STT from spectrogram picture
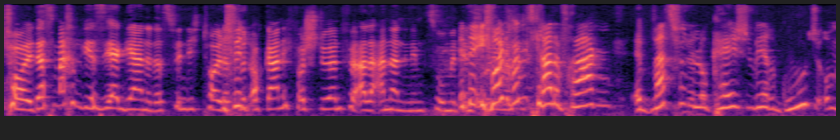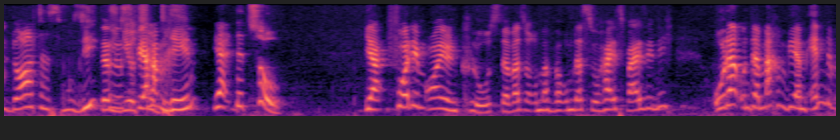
Toll, das machen wir sehr gerne. Das finde ich toll. Das Ich wird auch gar nicht verstörend für alle anderen in dem Zoo mit. Ich wollte wirklich gerade fragen, äh, was für eine Location wäre gut, um dort das Musikvideo Das ist- zu drehen? Ja, der Zoo. Ja, vor dem Eulenkloster, was auch immer, warum das so heißt, weiß ich nicht. Oder, und dann machen wir am Ende,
